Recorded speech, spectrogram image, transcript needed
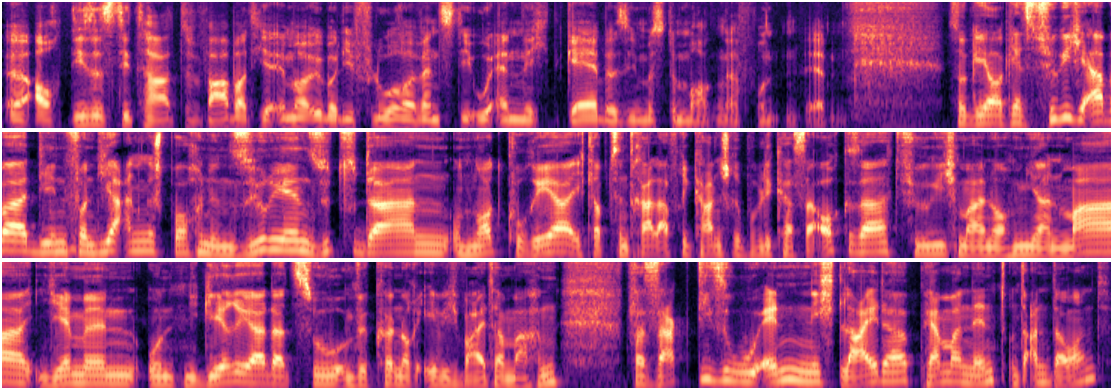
äh, auch dieses Zitat wabert hier immer über die Flure, wenn es die UN nicht gäbe, sie müsste morgen erfunden werden. So, Georg, jetzt füge ich aber den von dir angesprochenen Syrien, Südsudan und Nordkorea, ich glaube Zentralafrikanische Republik hast du auch gesagt, füge ich mal noch Myanmar, Jemen und Nigeria dazu und wir können noch ewig weitermachen. Versagt diese UN nicht leider permanent und andauernd?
